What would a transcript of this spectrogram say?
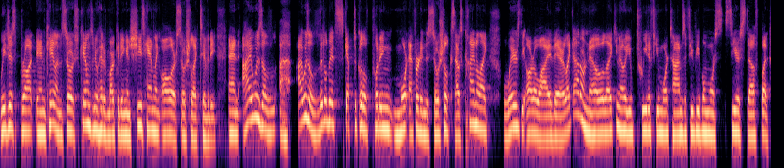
we just brought in Kaylin. So Kaylin's new head of marketing, and she's handling all our social activity. And I was a uh, I was a little bit skeptical of putting more effort into social because I was kind of like, where's the ROI there? Like I don't know. Like you know, you tweet a few more times, a few people more see your stuff. But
